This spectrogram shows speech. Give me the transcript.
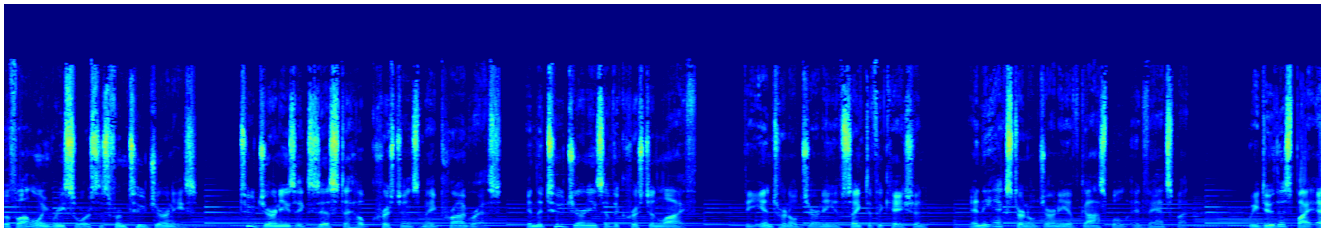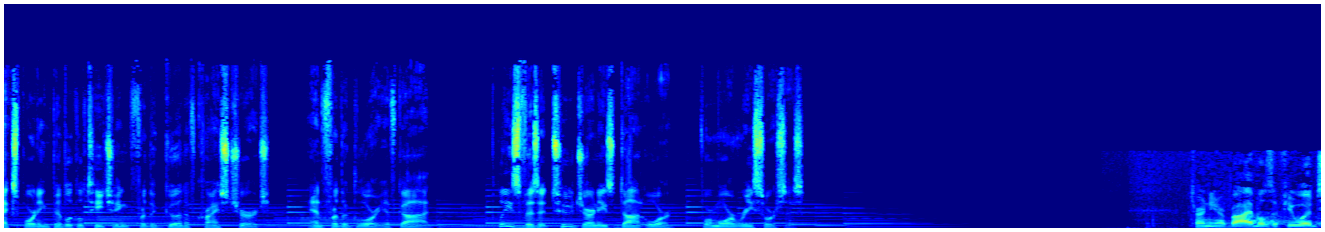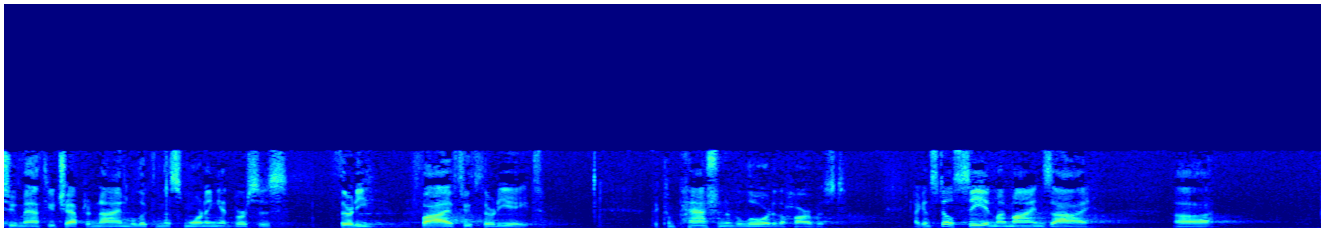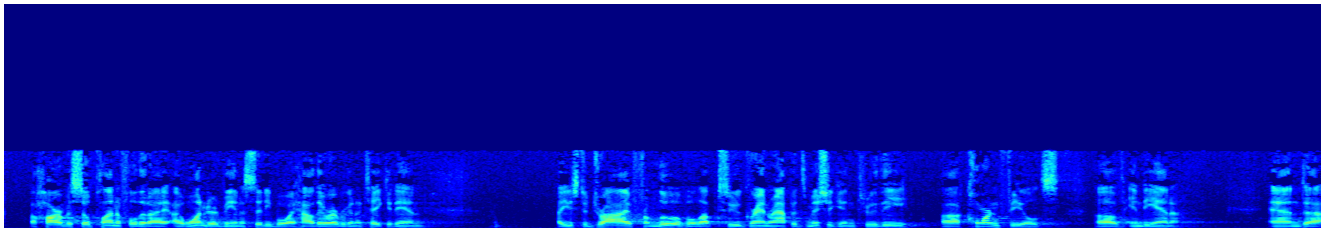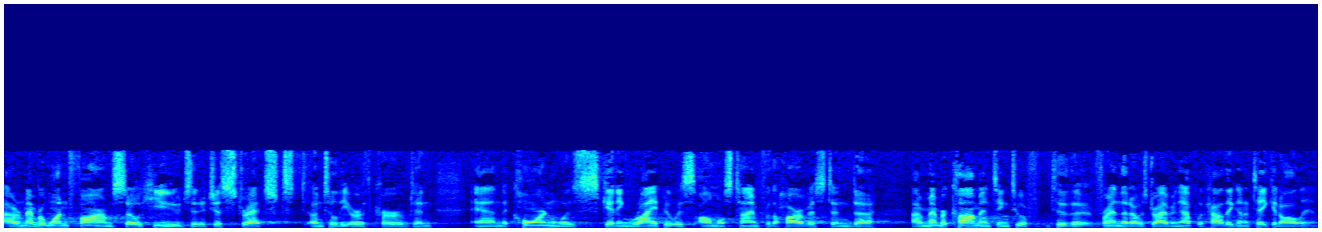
The following resources from Two Journeys. Two Journeys exists to help Christians make progress in the two journeys of the Christian life the internal journey of sanctification and the external journey of gospel advancement. We do this by exporting biblical teaching for the good of Christ's church and for the glory of God. Please visit twojourneys.org for more resources. Turn your Bibles, if you would, to Matthew chapter 9. We're looking this morning at verses 35 through 38. The compassion of the Lord of the harvest. I can still see in my mind's eye uh, a harvest so plentiful that I, I wondered, being a city boy, how they were ever going to take it in. I used to drive from Louisville up to Grand Rapids, Michigan, through the uh, cornfields of Indiana. And uh, I remember one farm so huge that it just stretched until the earth curved. And, and the corn was getting ripe. It was almost time for the harvest. And uh, I remember commenting to, a, to the friend that I was driving up with, how are they going to take it all in?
